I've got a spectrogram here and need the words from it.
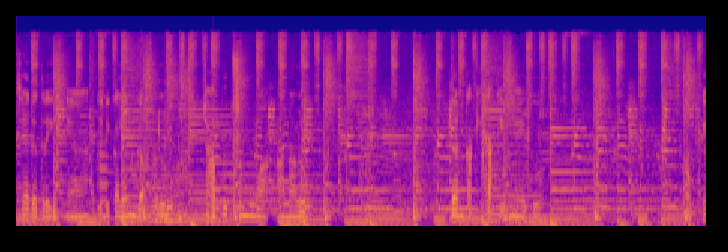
Saya ada triknya jadi kalian nggak perlu cabut semua analog dan kaki-kakinya itu. Oke.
